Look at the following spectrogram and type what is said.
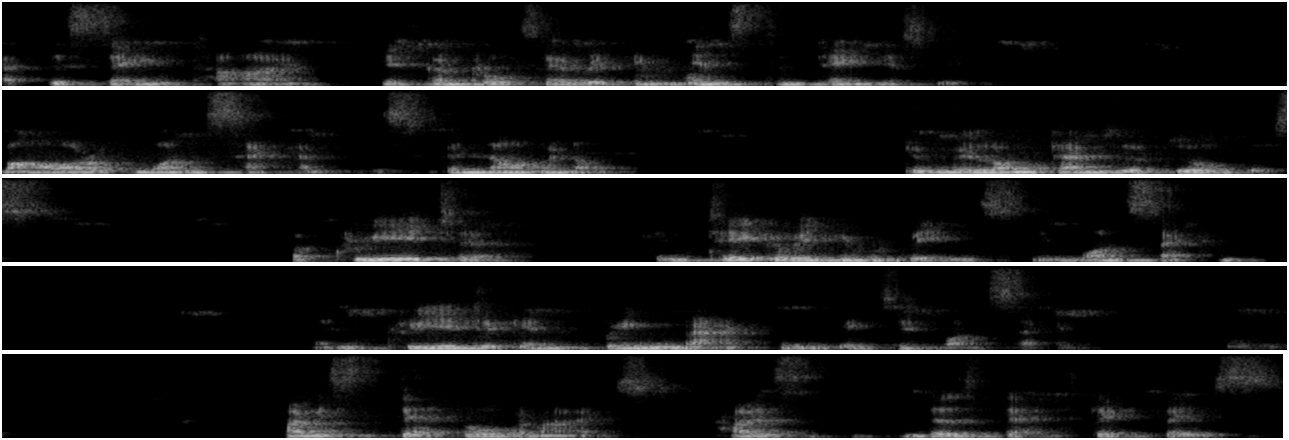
At the same time, it controls everything instantaneously. Power of one second is phenomenal. Took me a long time to absorb this. A creator can take away human beings in one second and creator can bring back human beings in one second. How is death organized? How is, does death take place?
